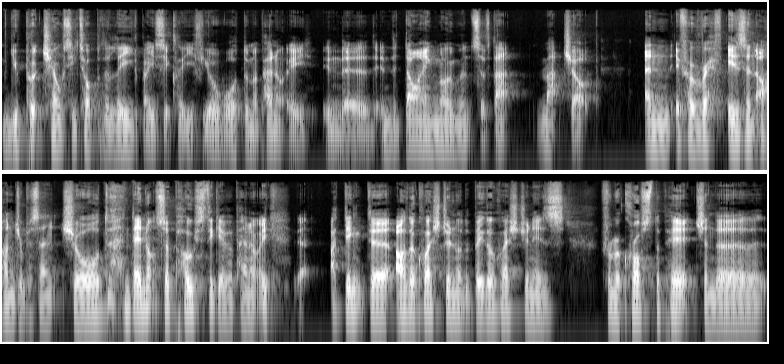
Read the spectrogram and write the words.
you put Chelsea top of the league basically if you award them a penalty in the in the dying moments of that matchup. And if a ref isn't 100% sure, they're not supposed to give a penalty. I think the other question or the bigger question is from across the pitch and the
